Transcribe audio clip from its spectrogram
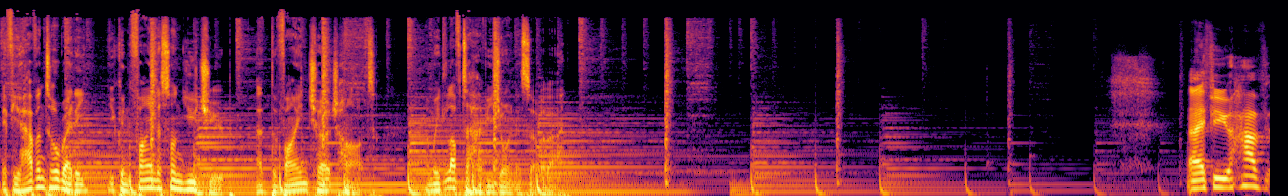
If you haven't already, you can find us on YouTube at the Vine Church Heart, and we'd love to have you join us over there. Uh, if you have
